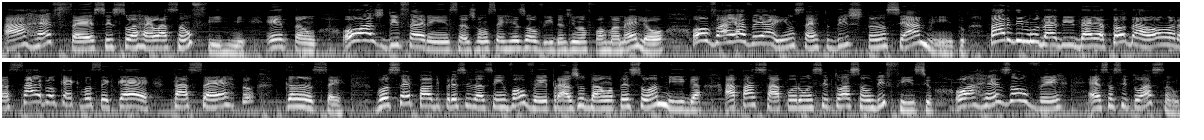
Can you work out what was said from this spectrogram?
arrefece sua relação firme. Então, ou as diferenças vão ser resolvidas de uma forma melhor, ou vai haver aí um certo distanciamento. Pare de mudar de ideia toda hora, saiba o que é que você quer, tá certo? Câncer. Você pode precisar se envolver para ajudar uma pessoa amiga a passar por uma situação difícil ou a resolver essa situação,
